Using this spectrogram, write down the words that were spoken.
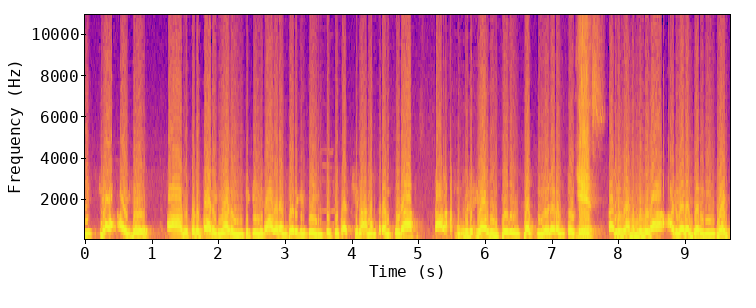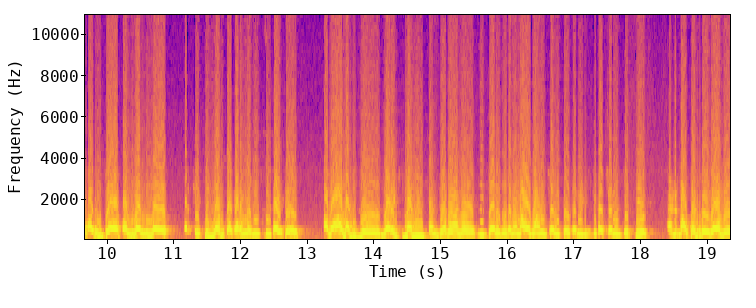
నిత్య అయితే ఆ ఒకటో తారీఖు నాడు ఇంటికి రావడం జరిగింది ఇంటికి వచ్చిన అనంతరం కూడా చాలా మూడిగా ఉంటూ ఇంట్లో Yes. తల్లిదండ్రులు కూడా అడగడం జరిగింది అయితే అడిగితే ఆ తల్లిదండ్రులు చెప్పిన దాని ప్రకారంగా చూసుకుంటే అయితే ఆ వాళ్ళకి వైష్ణవి సంజన అనే ఇద్దరు కూడా నన్ను అవమానించడంతో నేను ఇంటికి వచ్చానని చెప్పి అండ్ మరుసటి రోజు ఆమె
